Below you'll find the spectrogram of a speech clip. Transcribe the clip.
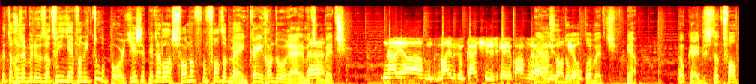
Toch eens even benieuwd, wat vind jij van die toolpoortjes? Heb je daar last van of, valt het mee? Kan je gewoon doorrijden met zo'n badge? Nou ja, wij hebben zo'n kastje, dus ik kan je op afdraaien. en nu zo'n toolbadge. Ja. Oké, dus dat valt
